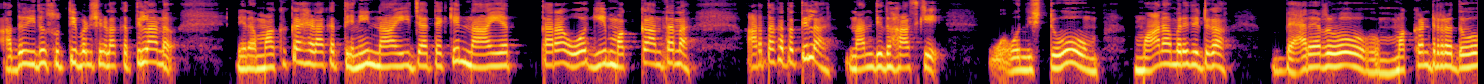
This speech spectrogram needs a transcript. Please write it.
ಅದು ಇದು ಸುತ್ತಿ ಬೆಳೆಸಿ ಹೇಳಕತ್ತಿಲ್ಲ ನಾನು. ನಿನ್ನ ಮಕ್ಕ ಹೇಳಕತ್ತೀನಿ. ನಾಯಿ ಜಾತ್ಯಕ್ಕೆ ನಾಯಿಯ ಎತ್ತರ ಹೋಗಿ ಮಕ್ಕ ಅಂತಾನ ನಂದು ನಂದಿದು ಹಾಸಿಗೆ. ಒಂದಿಷ್ಟು ಮಾನ ಮರ್ಯಾದಿಟ್ಗ ಬ್ಯಾರ್ಯಾರು ಮಕ್ಕಂಡಿರೋದು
